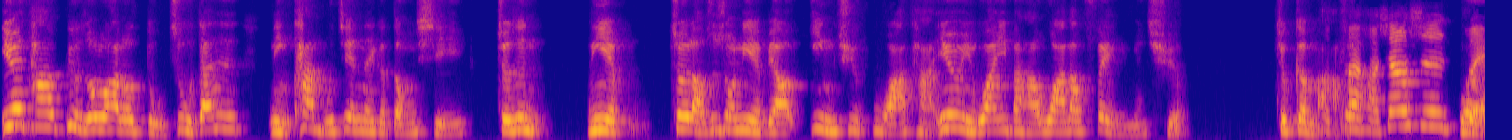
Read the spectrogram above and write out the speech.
因为它，比如说如果它都堵住，但是你看不见那个东西，就是你也就老师说你也不要硬去挖它，因为你万一把它挖到肺里面去了，就更麻烦对，好像是嘴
